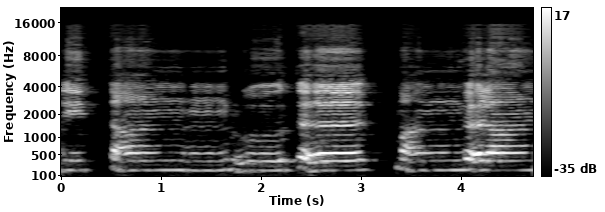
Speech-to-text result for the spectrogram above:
පරිත්තං රූත මංගලං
